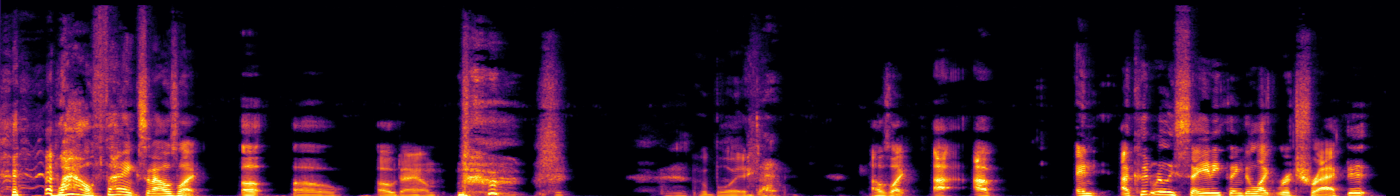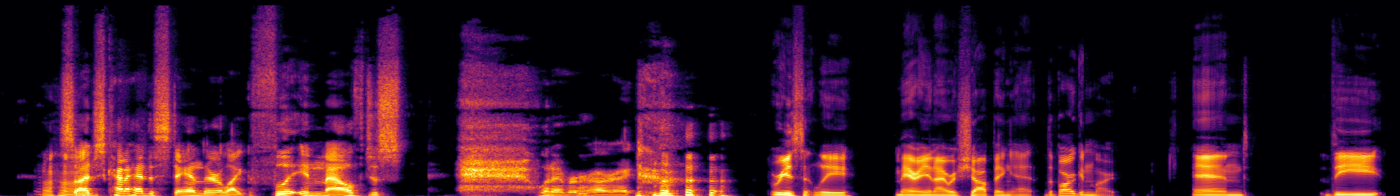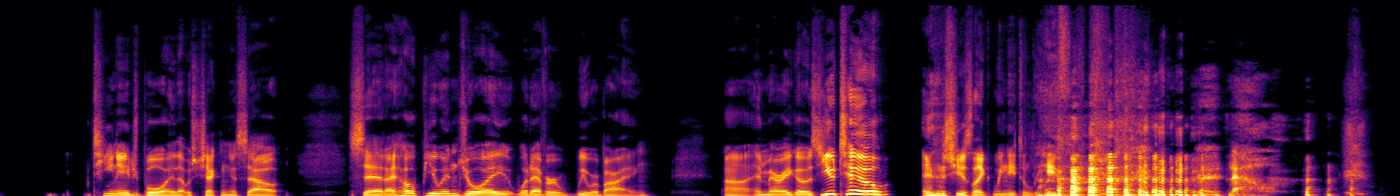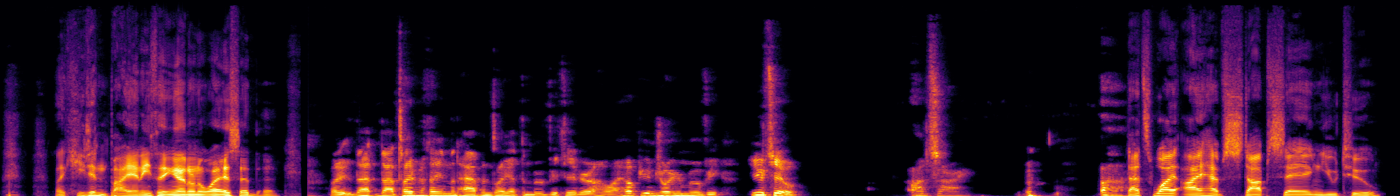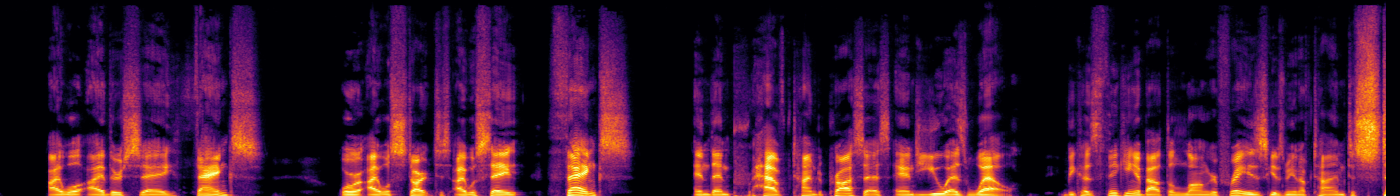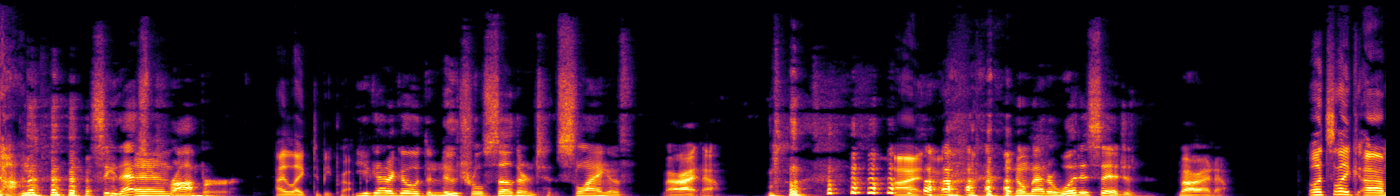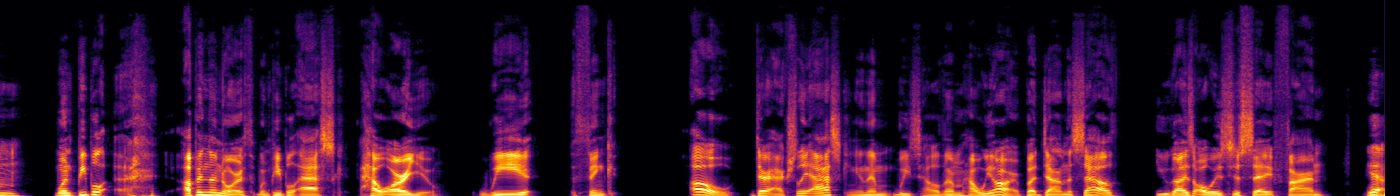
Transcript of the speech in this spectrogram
wow, thanks. And I was like, uh, oh, oh, damn. oh boy. Damn. I was like, I, I, and I couldn't really say anything to like retract it. Uh-huh. So I just kind of had to stand there, like foot in mouth, just whatever. All right. recently Mary and I were shopping at the Bargain Mart and the teenage boy that was checking us out said, "I hope you enjoy whatever we were buying." Uh, and Mary goes, "You too." And she's like, "We need to leave." now, like he didn't buy anything. I don't know why I said that. like that that type of thing that happens like at the movie theater. Oh, I hope you enjoy your movie. You too. Oh, I'm sorry. That's why I have stopped saying you too. I will either say thanks or I will start to I will say thanks and then pr- have time to process and you as well because thinking about the longer phrase gives me enough time to stop. see that's And- proper. I like to be proper. You got to go with the neutral Southern t- slang of "all right now." I No matter what is said, just all right now. Well, it's like um when people up in the north when people ask how are you, we think oh, they're actually asking and then we tell them how we are. But down in the south, you guys always just say fine. Yeah,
